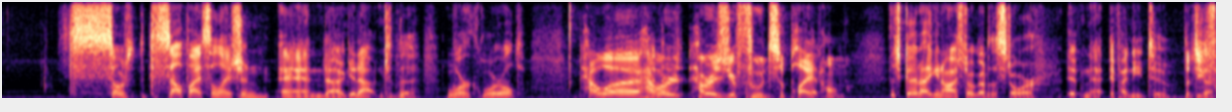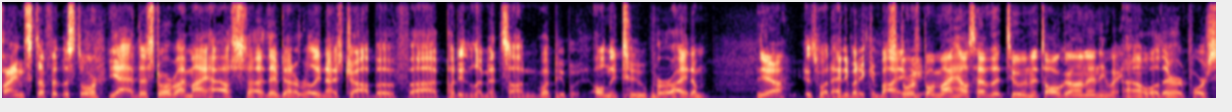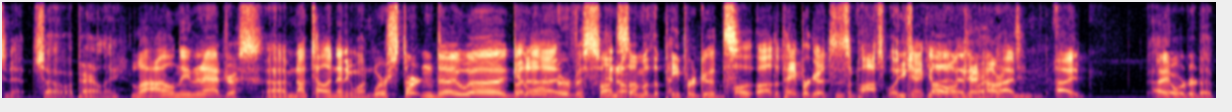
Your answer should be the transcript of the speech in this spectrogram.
so self isolation and uh, get out into the work world. How uh, how are how is your food supply at home? It's good. I you know I still go to the store if if I need to. But do you So- find stuff at the store? Yeah, the store by my house, uh, they've done a really nice job of uh, putting limits on what people. Only two per item Yeah. is what anybody can buy. Stores by my house have that too, and it's all gone anyway. oh well, they're enforcing it. So apparently, I'll need an address. uh, I'm not telling anyone. We're starting to uh, get But, a little uh, nervous on uh, some of the paper goods. Oh, uh, the paper goods is impossible. You can't get Oh, that okay, anywhere. all right. I, I I ordered a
